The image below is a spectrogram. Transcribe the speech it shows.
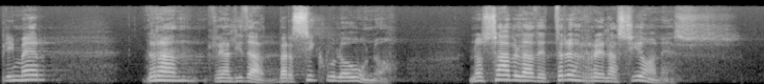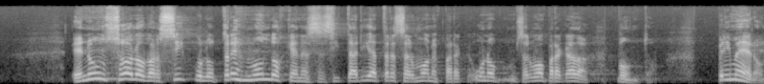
Primer gran realidad, versículo 1, nos habla de tres relaciones. En un solo versículo, tres mundos que necesitaría tres sermones para uno, un sermón para cada punto. Primero,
